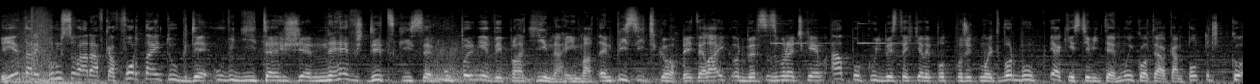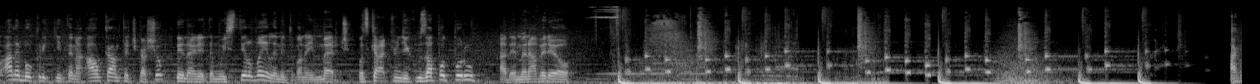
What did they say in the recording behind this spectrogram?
Je tady bonusová dávka Fortniteu, kde uvidíte, že ne vždycky se úplně vyplatí najímat NPCčko. Dejte like, odběr se zvonečkem a pokud byste chtěli podpořit moji tvorbu, jak jistě víte, můj kód je Alkan Poltržko, anebo klikněte na alkan.shop, kde najdete můj stylový limitovaný merch. Moc krát děkuji za podporu a jdeme na video.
